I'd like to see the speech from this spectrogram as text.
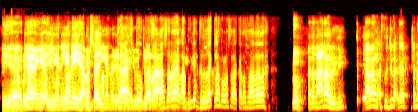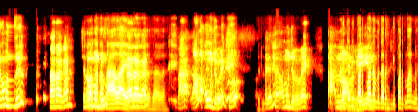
Iya, benar-benar dia ingin, ingin ini ya, Gitu maksudnya ingin review Enggak, itu jujur bahasa lah. kasarnya soal lagunya jelek lah kalau kata salah lah. Loh, kata Tara lu nih. Tara nggak setuju nggak? Siapa yang ngomong Dril? Tara kan? Siapa ngomong dulu? salah ya. Tara kan? salah. Lama ngomong jelek, Cok. Tadi nggak ngomong jelek. Tak Itu di part mana bentar? Di part mana?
